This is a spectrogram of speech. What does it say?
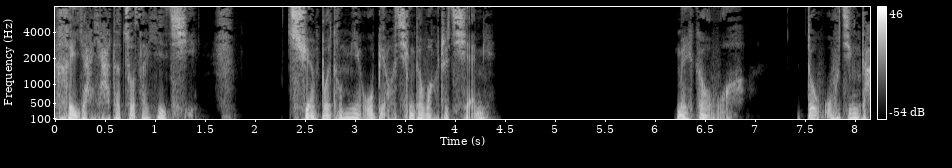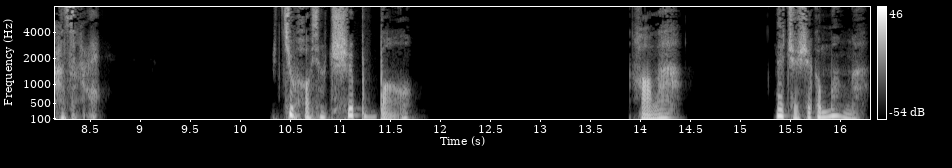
黑压压的坐在一起，全部都面无表情的望着前面，每个我都无精打采，就好像吃不饱。好啦，那只是个梦啊。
